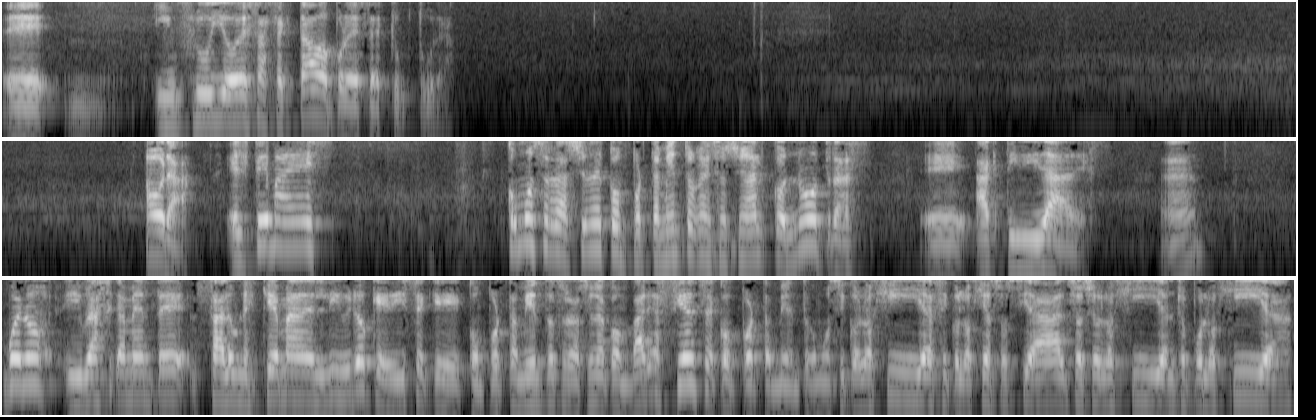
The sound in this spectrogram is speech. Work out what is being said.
eh, influye o es afectado por esa estructura. Ahora, el tema es cómo se relaciona el comportamiento organizacional con otras eh, actividades. ¿ah? Bueno, y básicamente sale un esquema en el libro que dice que comportamiento se relaciona con varias ciencias de comportamiento, como psicología, psicología social, sociología, antropología.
